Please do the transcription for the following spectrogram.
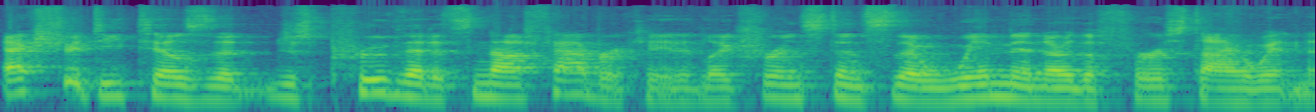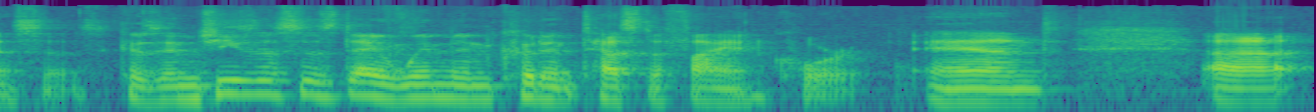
extra details that just prove that it's not fabricated. Like, for instance, that women are the first eyewitnesses because in Jesus' day, women couldn't testify in court. And uh,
